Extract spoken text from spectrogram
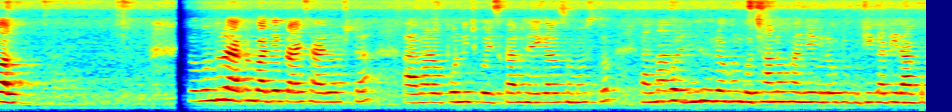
বল। তো বন্ধুরা, এখন বাজে প্রায় সাড়ে দশটা। আর আমার ওপর নিচ পরিষ্কার হয়ে গেল সমস্ত। রান্নাঘরের জিনিসগুলো এখন গোছানো হয়নি, এগুলো একটু গুটি কাটি রাখব।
